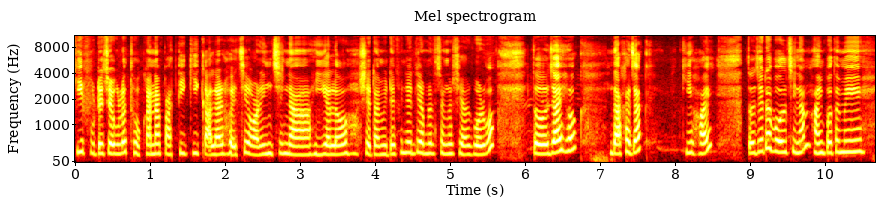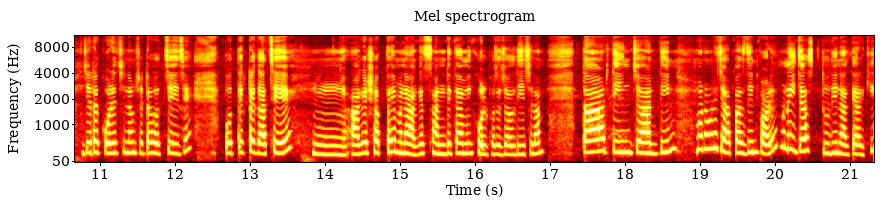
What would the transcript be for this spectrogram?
কি ফুটেছে ওগুলো? থোকা না পাতি কি কালার হয়েছে? অরেঞ্জ না ইয়েলো সেটা আমি ডেফিনেটলি আপনাদের সঙ্গে শেয়ার করব। তো যাই হোক, দেখা যাক। কি হয়? তো যেটা বলছিলাম, আমি প্রথমে যেটা করেছিলাম সেটা হচ্ছে এই যে প্রত্যেকটা গাছে আগের সপ্তাহে মানে আগের সানডেতে আমি খোল পচা জল দিয়েছিলাম। তার তিন, চার দিন, মোটামুটি চার, পাঁচ দিন পরে মানে এই জাস্ট দুদিন আগে আর কি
